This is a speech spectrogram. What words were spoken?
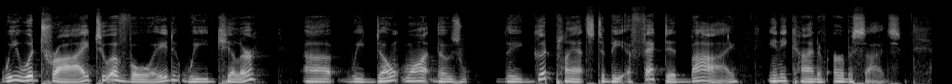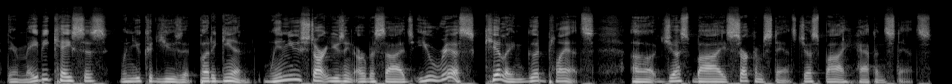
We would try to avoid weed killer. Uh, we don't want those the good plants to be affected by any kind of herbicides. There may be cases when you could use it, but again, when you start using herbicides, you risk killing good plants uh, just by circumstance, just by happenstance.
